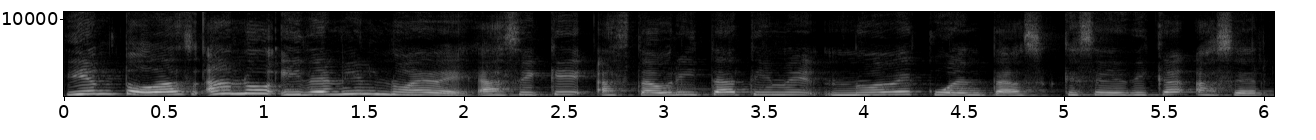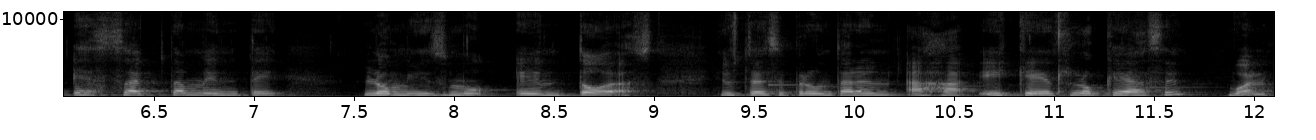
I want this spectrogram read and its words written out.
Y en todas, ah no, y Denny 9, así que hasta ahorita tiene 9 cuentas que se dedica a hacer exactamente lo mismo en todas. Y ustedes se preguntarán, ajá, ¿y qué es lo que hace? Bueno,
